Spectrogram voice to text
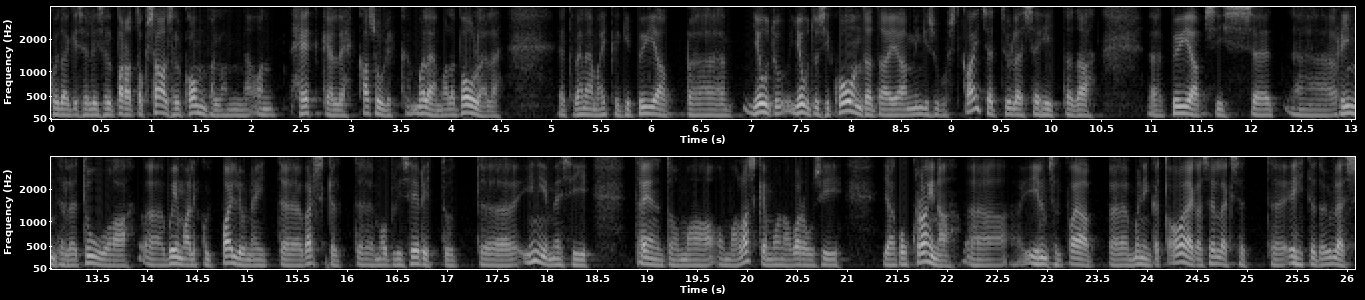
kuidagi sellisel paradoksaalsel kombel on, on hetkel ehk kasulik mõlemale poolele. Et Venemaa ikkagi püüab äh, jõudu, jõudusi koondada ja mingisugust kaitset üles ehitada, püüab siis rindele tuua võimalikult palju neid värskelt mobiliseeritud inimesi, täiendada oma, oma laskemoonavarusi ja ka Ukraina äh, ilmselt vajab äh, mõningat aega selleks, et äh, ehitada üles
